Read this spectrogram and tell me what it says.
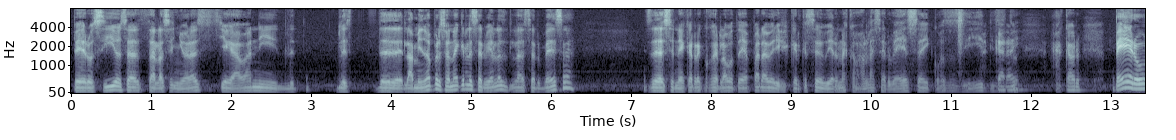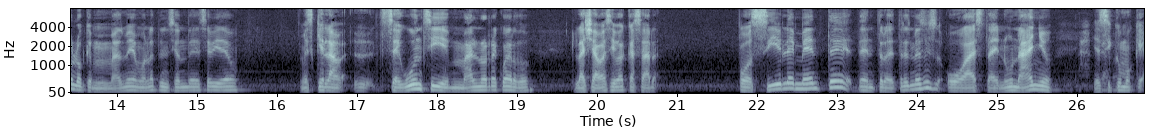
Pero sí, o sea, hasta las señoras llegaban y le- les, de la misma persona que les servía la, la cerveza, se les tenía que recoger la botella para verificar que se hubieran acabado la cerveza y cosas así. Caray. ah, cabrón. Pero lo que más me llamó la atención de ese video es que la, según si mal no recuerdo, la chava se iba a casar posiblemente dentro de tres meses o hasta en un año. Y así como que,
